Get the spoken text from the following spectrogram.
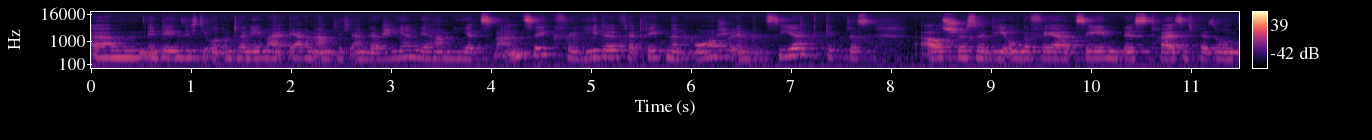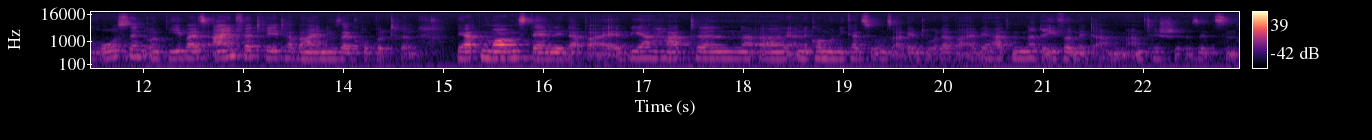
ähm, in denen sich die Unternehmer ehrenamtlich engagieren. Wir haben hier 20. Für jede vertretene Branche im Bezirk gibt es Ausschüsse, die ungefähr 10 bis 30 Personen groß sind und jeweils ein Vertreter war in dieser Gruppe drin. Wir hatten Morgan Stanley dabei, wir hatten äh, eine Kommunikationsagentur dabei, wir hatten eine Rewe mit am, am Tisch sitzen.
